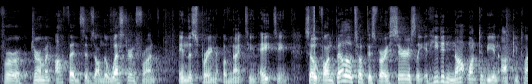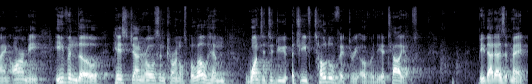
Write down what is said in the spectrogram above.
for German offensives on the Western Front in the spring of 1918. So von Below took this very seriously, and he did not want to be an occupying army, even though his generals and colonels below him wanted to do, achieve total victory over the Italians. Be that as it may.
